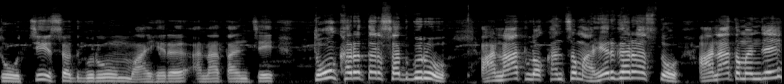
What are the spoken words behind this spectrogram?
तोची सद्गुरू माहेर अनाथांचे. तो खरं तर सद्गुरू. अनाथ लोकांचं माहेरघर असतो. अनाथ म्हणजे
